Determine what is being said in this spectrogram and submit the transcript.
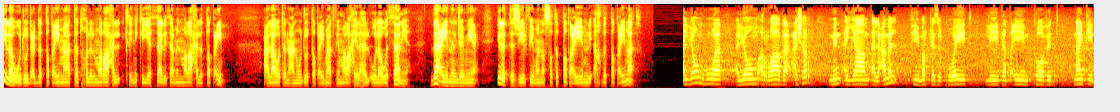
إلى وجود عدة تطعيمات تدخل المراحل الكلينيكية الثالثة من مراحل التطعيم. علاوة عن وجود تطعيمات في مراحلها الأولى والثانية، داعيا الجميع إلى التسجيل في منصة التطعيم لأخذ التطعيمات. اليوم هو اليوم الرابع عشر من أيام العمل في مركز الكويت لتطعيم كوفيد 19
